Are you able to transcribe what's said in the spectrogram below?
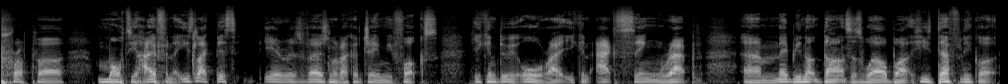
proper multi hyphenate. He's like this era's version of like a Jamie Foxx. He can do it all, right? He can act, sing, rap, um, maybe not dance as well, but he's definitely got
